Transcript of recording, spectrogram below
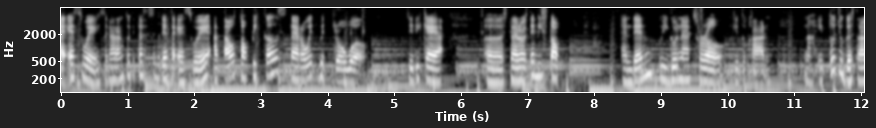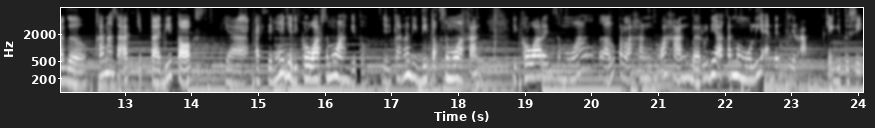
TSW. Sekarang tuh kita sebutnya TSW atau topical steroid withdrawal. Jadi kayak eh, steroidnya di stop and then we go natural gitu kan. Nah, itu juga struggle karena saat kita detox ya eksimnya jadi keluar semua gitu. Jadi karena di detox semua kan. Dikeluarin semua lalu perlahan-lahan baru dia akan memulih and then clear up. Kayak gitu sih.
